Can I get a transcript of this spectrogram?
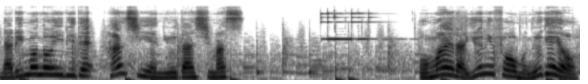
鳴り物入りで阪神へ入団します。お前らユニフォーム脱げよ。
